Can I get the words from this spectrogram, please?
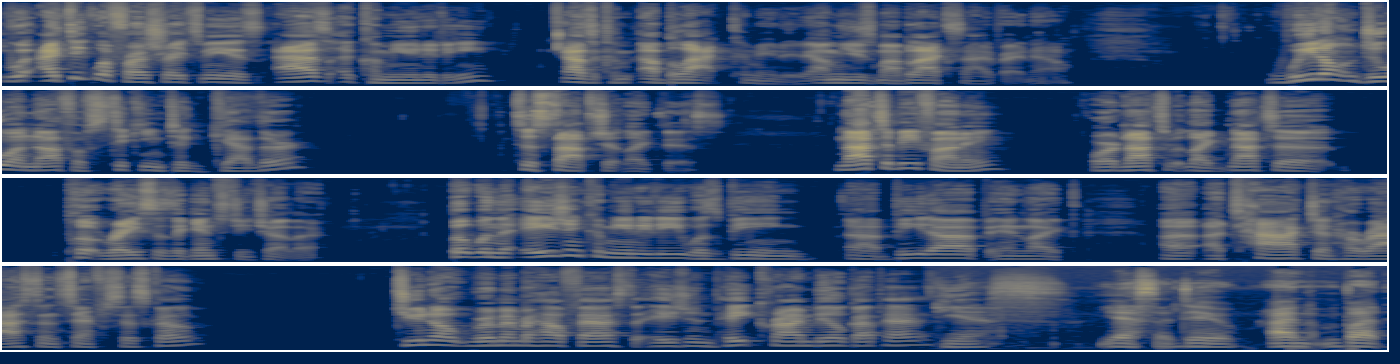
what I think what frustrates me is as a community as a, com- a black community I'm using my black side right now we don't do enough of sticking together to stop shit like this not to be funny or not to like not to put races against each other But when the Asian community was being uh, beat up and like uh, attacked and harassed in San Francisco, do you know? Remember how fast the Asian hate crime bill got passed? Yes. Yes, I do. I, but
